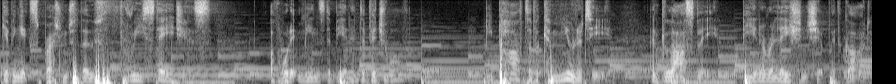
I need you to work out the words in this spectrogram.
giving expression to those three stages of what it means to be an individual, be part of a community, and lastly, be in a relationship with God.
